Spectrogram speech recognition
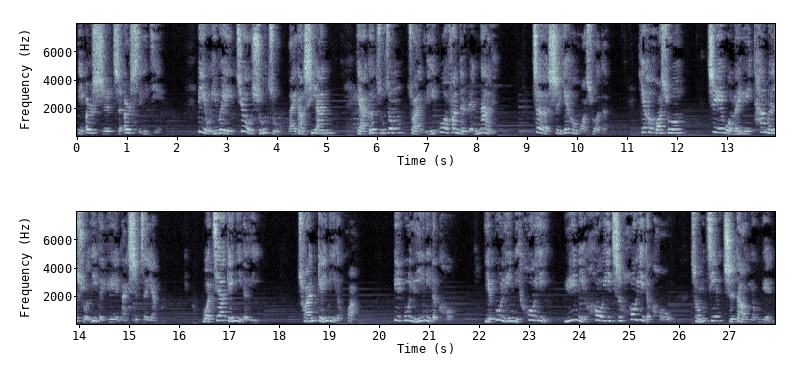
第二十至二十一节，必有一位救赎主来到西安，雅各族中转离过犯的人那里。这是耶和华说的。耶和华说：“至于我们与他们所立的约，乃是这样：我加给你的礼，传给你的话，必不离你的口，也不离你后裔与你后裔之后裔的口，从今直到永远。”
